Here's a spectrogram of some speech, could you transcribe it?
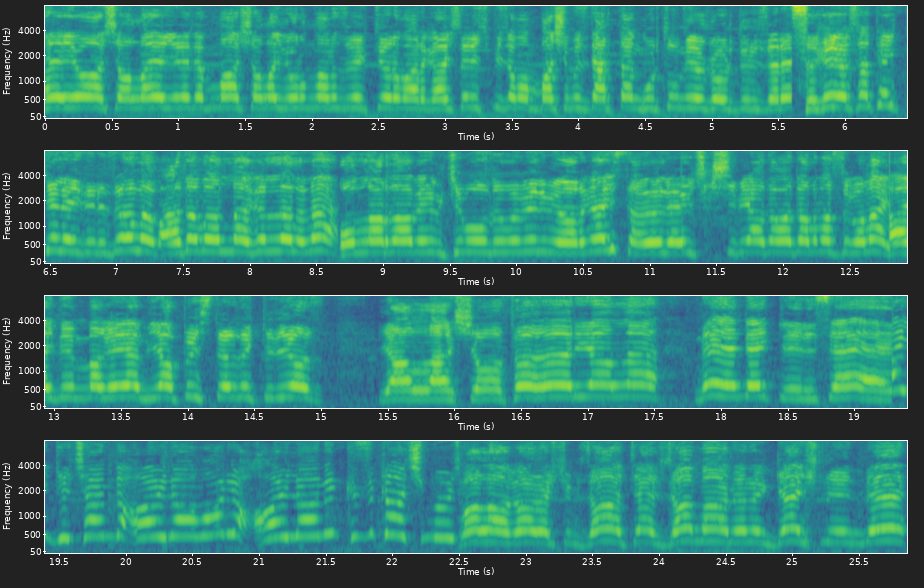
Ey maşallah ya yine de maşallah yorumlarınızı bekliyorum arkadaşlar. Hiçbir zaman başımız dertten kurtulmuyor gördüğünüz üzere. Sıkıyorsa tek geleydiniz oğlum. Adam Allah akıllı ha. Onlar daha benim kim olduğumu bilmiyor arkadaşlar. Öyle 3 kişi bir adama dalması kolay. Haydi bakayım yapıştırdık gidiyoruz. Yallah şoför yallah ne beklersen. Ay geçen de Ayla var ya Ayla'nın kızı kaçmış. Vallahi kardeşim zaten zamanının gençliğinde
